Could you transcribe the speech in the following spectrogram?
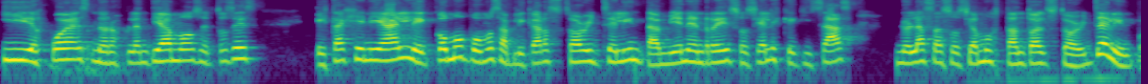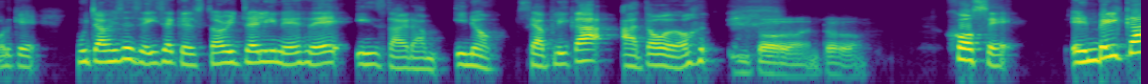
y después nos planteamos, entonces está genial de cómo podemos aplicar storytelling también en redes sociales que quizás no las asociamos tanto al storytelling, porque muchas veces se dice que el storytelling es de Instagram y no, se aplica a todo. En todo, en todo. José, en Belka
